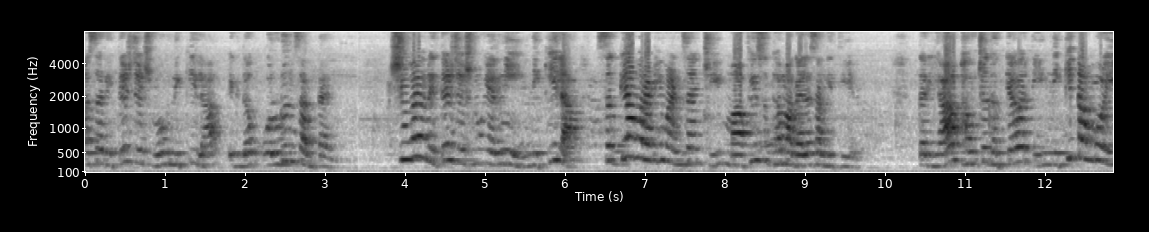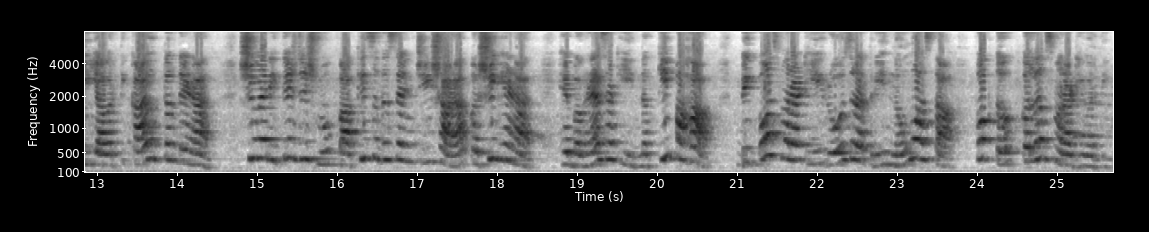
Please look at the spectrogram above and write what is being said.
असं रितेश देशमुख निकीला एकदम ओरडून सांगतायत. शिवाय रितेश देशमुख यांनी निकीला सगळ्या मराठी माणसांची माफी सुद्धा मागायला सांगितली आहे तर ह्या भाऊच्या धक्क्यावरती निकी तांबोळी यावरती काय उत्तर देणार? शिवाय रितेश देशमुख बाकी सदस्यांची शाळा कशी घेणार? हे बघण्यासाठी नक्की पहा. बिग बॉस मराठी रोज रात्री नऊ वाजता फक्त कलर्स मराठीवरती.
